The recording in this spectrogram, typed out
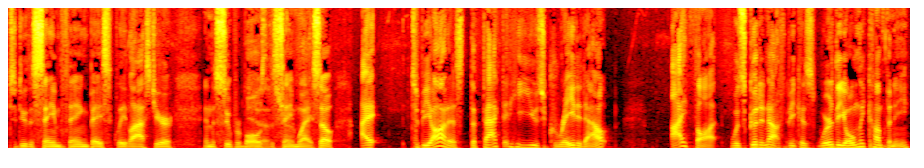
to do the same thing basically last year in the Super Bowl is the same way. So, to be honest, the fact that he used graded out, I thought was good enough because we're the only company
